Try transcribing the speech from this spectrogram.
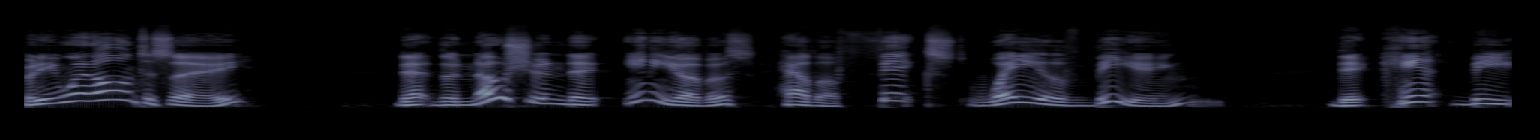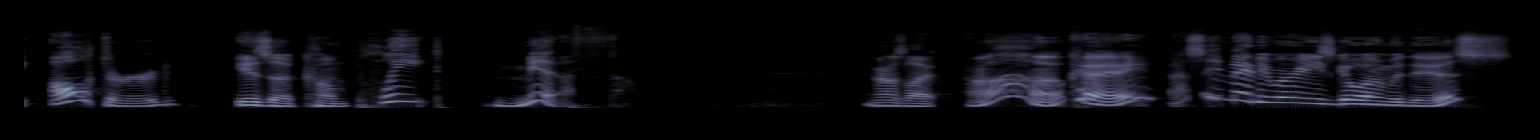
But he went on to say that the notion that any of us have a fixed way of being that can't be altered is a complete myth. And I was like, oh, okay. I see maybe where he's going with this.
